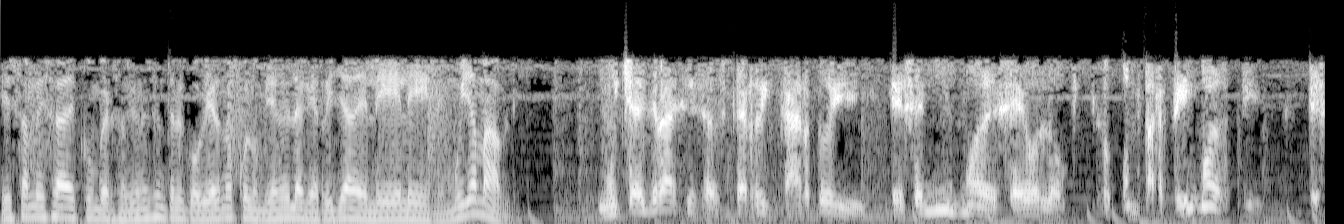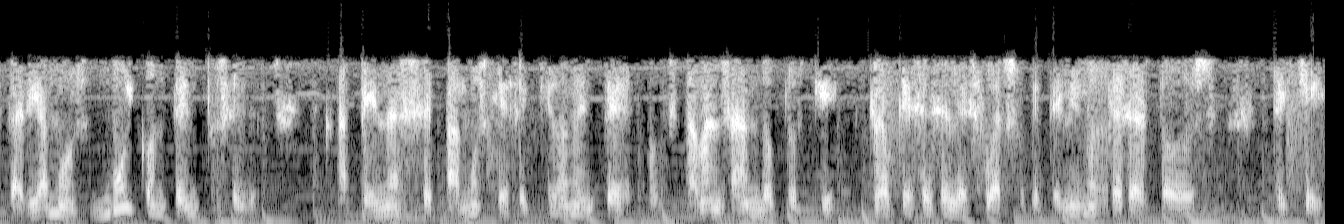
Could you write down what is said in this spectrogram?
esa mesa de conversaciones entre el gobierno colombiano y la guerrilla del ELN. Muy amable. Muchas gracias a usted, Ricardo, y ese mismo deseo lo, compartimos y estaríamos muy contentos apenas sepamos que efectivamente está avanzando, porque creo que ese es el esfuerzo que tenemos que hacer todos, de que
